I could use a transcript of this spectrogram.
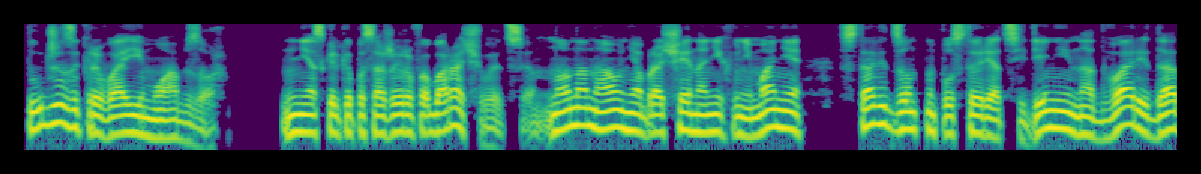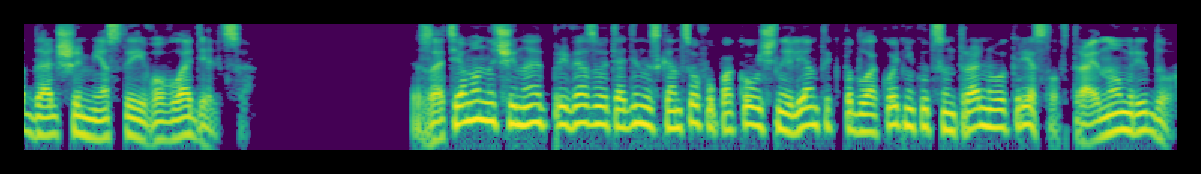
тут же закрывая ему обзор. Несколько пассажиров оборачиваются, но Нанау, не обращая на них внимания, ставит зонт на пустой ряд сидений на два ряда дальше места его владельца. Затем он начинает привязывать один из концов упаковочной ленты к подлокотнику центрального кресла в тройном ряду.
